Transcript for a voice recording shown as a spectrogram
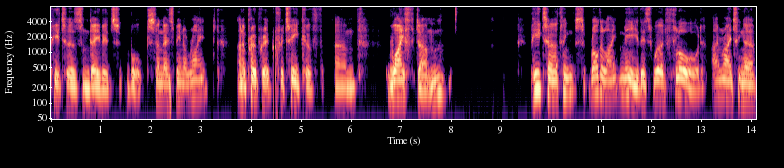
Peter's and David's books, and there's been a right, an appropriate critique of um, wifedom. Peter thinks rather like me, this word flawed. I'm writing a,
